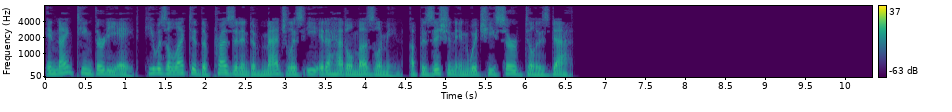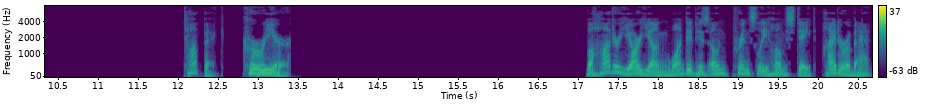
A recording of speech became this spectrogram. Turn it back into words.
In 1938, he was elected the president of Majlis-e-Ittihadul Muslimin, a position in which he served till his death. Career Bahadur Yar Jung wanted his own princely home state, Hyderabad,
